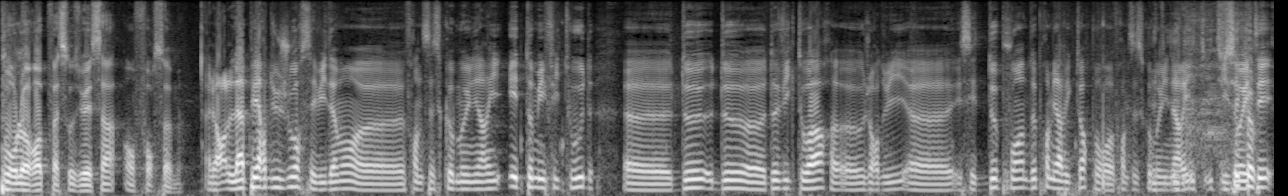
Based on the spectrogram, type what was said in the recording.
pour l'Europe face aux USA en foursome. Alors la paire du jour, c'est évidemment euh, Francesco Molinari et Tommy Fleetwood. Euh, deux, deux, euh, deux victoires euh, aujourd'hui. euh, et c'est deux points, deux premières victoires pour Francesco Molinari. et- et tu Ils ont comme- été...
